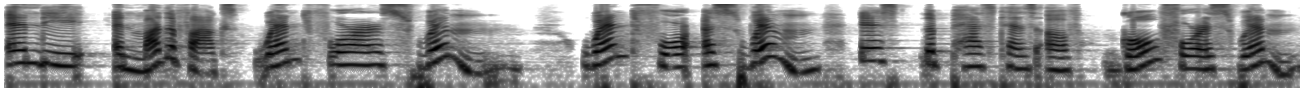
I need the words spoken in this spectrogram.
Andy and Mother Fox went for a swim. Went for a swim is the past tense of go for a swim.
